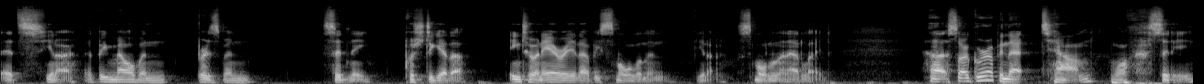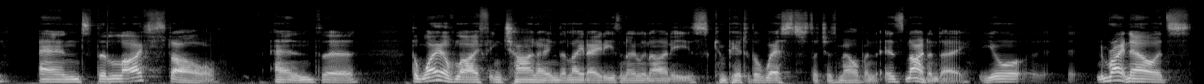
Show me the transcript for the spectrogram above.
it's, you know, it'd be Melbourne, Brisbane, Sydney pushed together into an area that would be smaller than, you know, smaller than Adelaide. Uh, so I grew up in that town, well, city, and the lifestyle and the the way of life in China in the late 80s and early 90s compared to the West, such as Melbourne, is night and day. You're right now it's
